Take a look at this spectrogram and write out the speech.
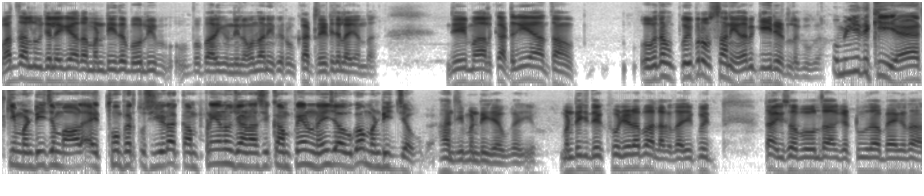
ਵੱਧ ਆਲੂ ਚਲੇ ਗਿਆ ਤਾਂ ਮੰਡੀ ਤੇ ਬੋਲੀ ਵਪਾਰੀ ਨੂੰ ਨਹੀਂ ਲਾਉਂਦਾ ਨਹੀਂ ਫਿਰ ਉਹ ਘੱਟ ਰੇਟ ਚਲਾ ਜਾਂਦਾ। ਜੇ ਮਾਲ ਘਟ ਗਿਆ ਤਾਂ ਉਹਦਾ ਕੋਈ ਭਰੋਸਾ ਨਹੀਂ ਇਹਦਾ ਵੀ ਕੀ ਰੇਟ ਲੱਗੂਗਾ। ਉਮੀਦ ਕੀ ਹੈ? ਕਿ ਮੰਡੀ 'ਚ ਮਾਲ ਇੱਥੋਂ ਫਿਰ ਤੁਸੀਂ ਜਿਹੜਾ ਕੰਪਨੀਆਂ ਨੂੰ ਜਾਣਾ ਸੀ ਕੰਪਨੀਆਂ ਨੂੰ ਨਹੀਂ ਜਾਊਗਾ ਉਹ ਮੰਡੀ 'ਚ ਜਾਊਗਾ। ਹਾਂਜੀ ਮੰਡੀ ਜਾਊਗਾ ਜੀ ਉਹ। ਮੰਡੀ 'ਚ ਦੇਖੋ ਜਿਹੜਾ ਭਾਅ ਲੱਗਦਾ ਜੀ ਕੋਈ 250 ਬੋਲਦਾ ਗੱਟੂ ਦਾ ਬੈਗ ਦਾ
